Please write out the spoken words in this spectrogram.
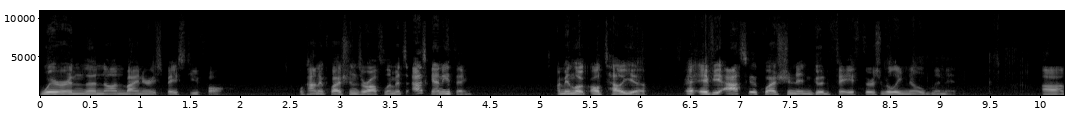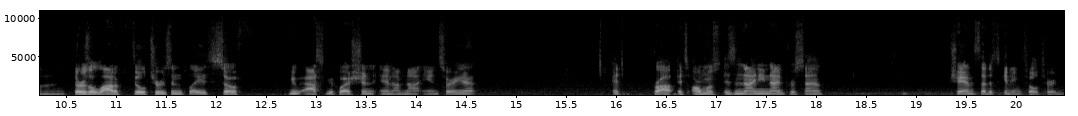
where in the non-binary space do you fall? What kind of questions are off limits? Ask anything. I mean, look, I'll tell you. If you ask a question in good faith, there's really no limit. Um, there's a lot of filters in place. So if you ask a question and I'm not answering it, it's pro- it's almost it's 99% chance that it's getting filtered.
